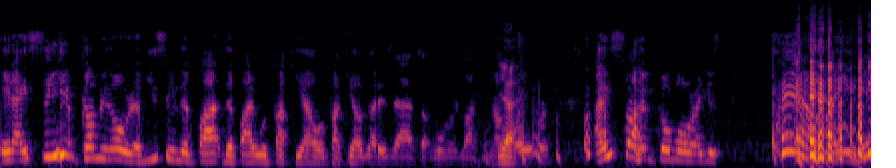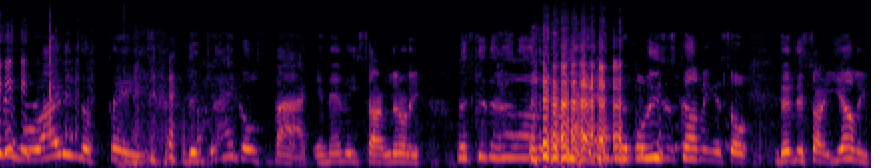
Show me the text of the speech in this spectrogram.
and I see him coming over. Have you seen the fight, the fight with Pacquiao where Pacquiao got his ass over, like knocked Yeah. over? I saw him come over. I just, bam! I hit him right in the face. The guy goes back, and then they start literally, let's get the hell out of the police. the police is coming. And so then they start yelling,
